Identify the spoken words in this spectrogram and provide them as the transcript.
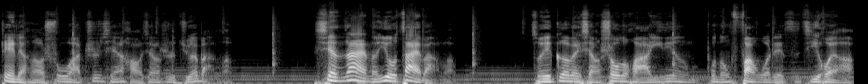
这两套书啊之前好像是绝版了，现在呢又再版了，所以各位想收的话一定不能放过这次机会啊。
